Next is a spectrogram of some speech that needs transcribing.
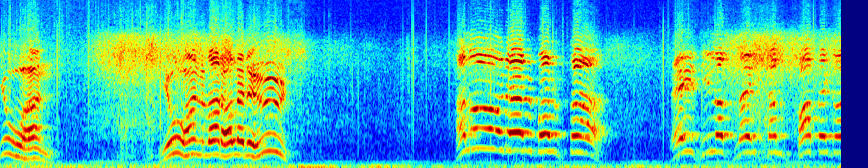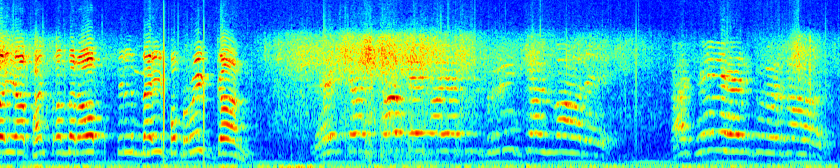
Johan! Johan, var håller du hus? Hallå där borta! Säg till att löjtnant Papegoja att han kommer upp till mig på bryggan. Löjtnant Papegoja till bryggan var det. Vad sker, herr guvernör?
